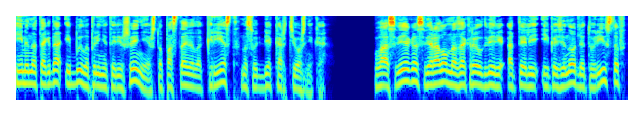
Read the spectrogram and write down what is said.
Именно тогда и было принято решение, что поставило крест на судьбе картежника. Лас-Вегас вероломно закрыл двери отелей и казино для туристов,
